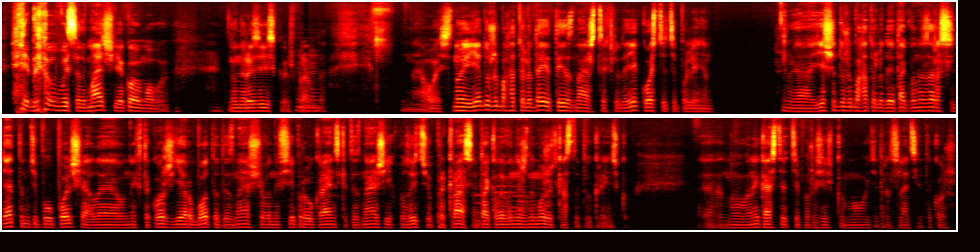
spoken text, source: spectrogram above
і дивимося матч якою мовою? Ну, не російською ж, правда. Е, Ось. Ну і є дуже багато людей, ти знаєш цих людей. Є Костя, типу Ленін. Е, Є ще дуже багато людей. Так, вони зараз сидять там, типу, у Польщі, але у них також є робота. Ти знаєш, що вони всі проукраїнські, ти знаєш їх позицію прекрасно, так, але вони ж не можуть кастити українську. Е, Ну, вони кастять, типу, російською мовою ті трансляції також.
